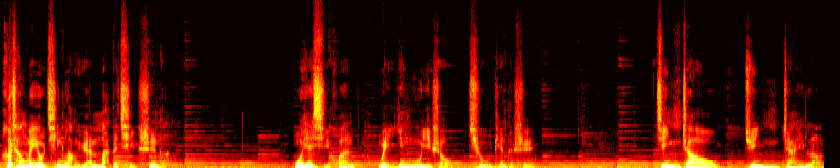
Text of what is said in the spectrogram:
何尝没有清朗圆满的启示呢？我也喜欢。韦应物一首秋天的诗：今朝君斋冷，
